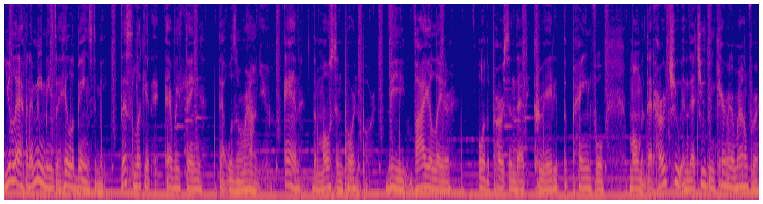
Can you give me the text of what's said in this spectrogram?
you laughing at me means a hill of beans to me. Let's look at everything that was around you. And the most important part the violator or the person that created the painful moment that hurt you and that you've been carrying around for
